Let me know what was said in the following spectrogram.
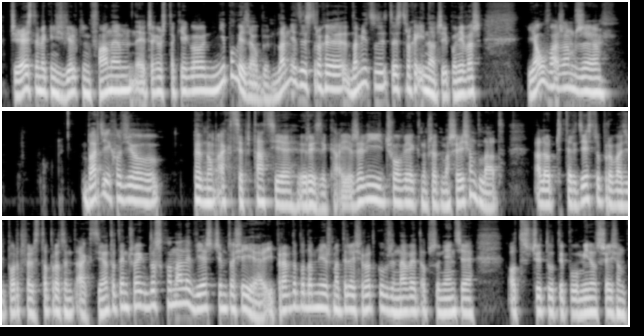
Czy ja jestem jakimś wielkim fanem e, czegoś takiego? Nie powiedziałbym. Dla mnie to jest trochę, dla mnie to jest trochę inaczej, ponieważ ja uważam, że bardziej chodzi o pewną akceptację ryzyka. Jeżeli człowiek na przykład ma 60 lat, ale od 40 prowadzi portfel 100% akcji, no to ten człowiek doskonale wie, z czym to się je i prawdopodobnie już ma tyle środków, że nawet obsunięcie od szczytu typu minus 60%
